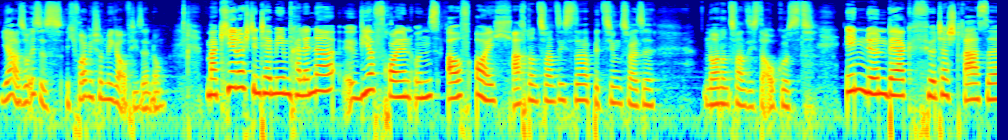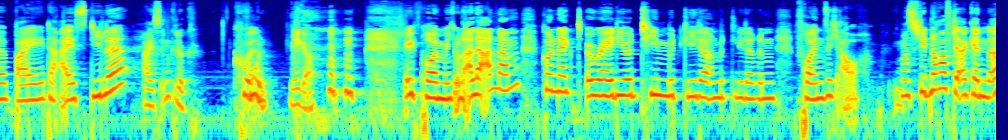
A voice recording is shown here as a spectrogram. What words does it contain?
ja, so ist es. Ich freue mich schon mega auf die Sendung. Markiert euch den Termin im Kalender. Wir freuen uns auf euch. 28. bzw. 29. August. In Nürnberg, Fürther Straße bei der Eisdiele. Eis im Glück. Cool. cool. Mega. ich freue mich. Und alle anderen Connect Radio Teammitglieder und Mitgliederinnen freuen sich auch. Was steht noch auf der Agenda?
